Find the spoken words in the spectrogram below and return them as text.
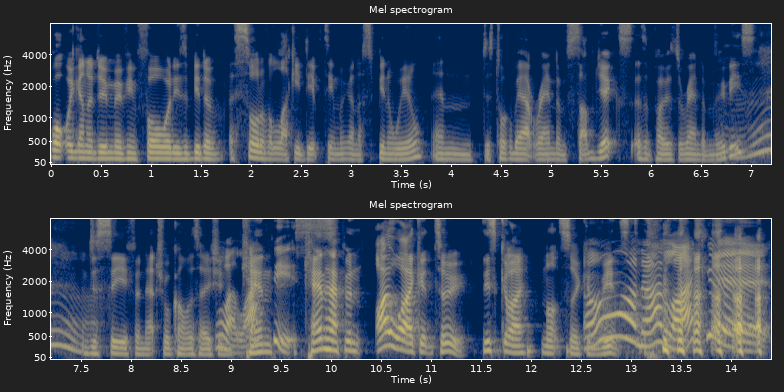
what we're going to do moving forward is a bit of a sort of a lucky dip thing. We're going to spin a wheel and just talk about random subjects as opposed to random movies, and just see if a natural conversation Oh, I like can this. can happen. I like it too. This guy not so convinced. Oh no, I like it.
